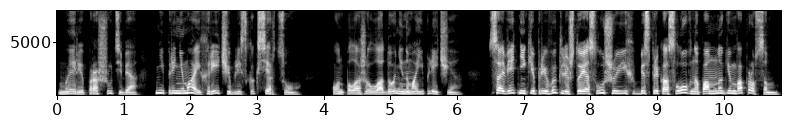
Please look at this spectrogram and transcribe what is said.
«Мэри, прошу тебя, не принимай их речи близко к сердцу». Он положил ладони на мои плечи. «Советники привыкли, что я слушаю их беспрекословно по многим вопросам,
